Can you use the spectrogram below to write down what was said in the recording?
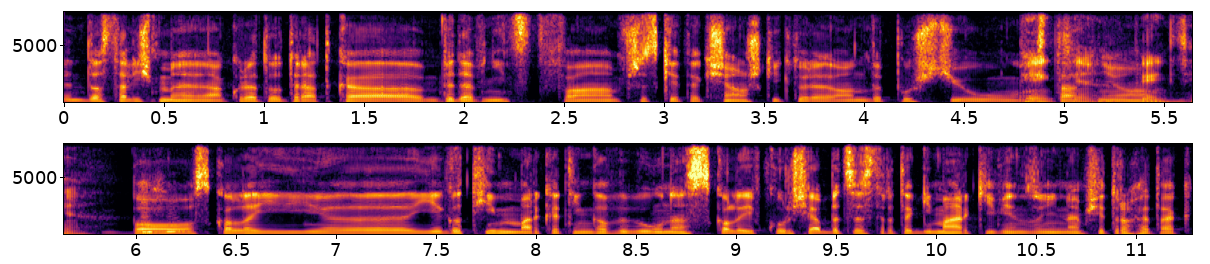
E, dostaliśmy akurat od Radka wydawnictwa wszystkie te książki, które on wypuścił pięknie, ostatnio. Pięknie. Bo mhm. z kolei e, jego team marketing marketingowy był u nas z kolei w kursie ABC Strategii Marki, więc oni nam się trochę tak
